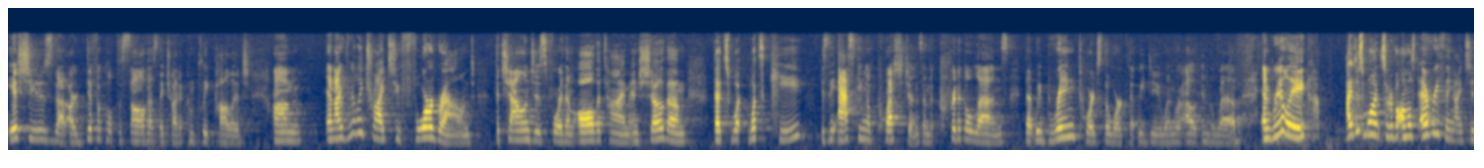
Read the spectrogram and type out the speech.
issues that are difficult to solve as they try to complete college. Um, and I really try to foreground the challenges for them all the time and show them that's what, what's key is the asking of questions and the critical lens that we bring towards the work that we do when we're out in the web. And really, I just want sort of almost everything I, to,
